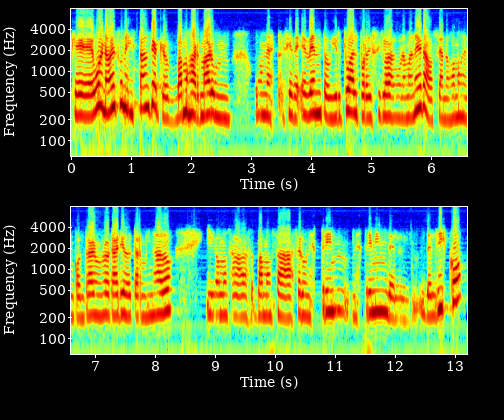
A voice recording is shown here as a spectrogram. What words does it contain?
que bueno, es una instancia que vamos a armar un, una especie de evento virtual, por decirlo de alguna manera, o sea, nos vamos a encontrar en un horario determinado y vamos a, vamos a hacer un stream, un streaming del, del disco,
